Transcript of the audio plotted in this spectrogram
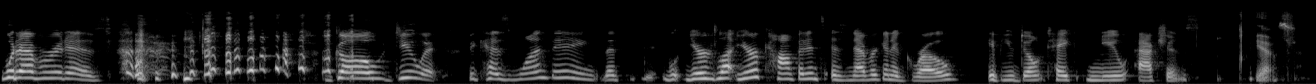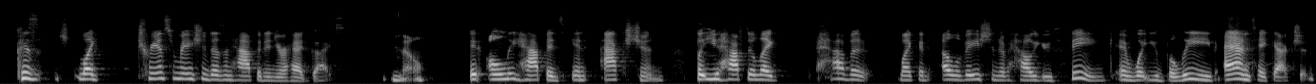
whatever it is. go do it because one thing that your your confidence is never going to grow if you don't take new actions. Yes. Cuz like transformation doesn't happen in your head, guys. No. It only happens in action, but you have to like have a like an elevation of how you think and what you believe and take action.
